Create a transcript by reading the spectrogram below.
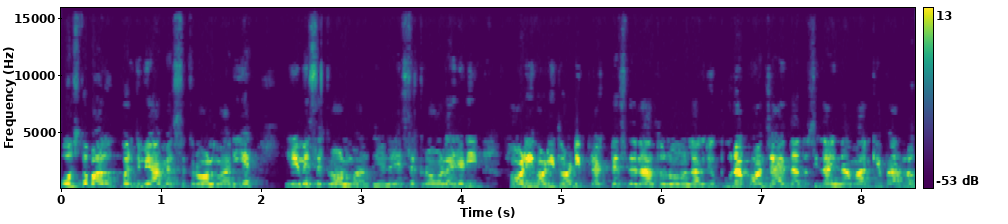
ਉਸ ਤੋਂ ਬਾਅਦ ਉੱਪਰ ਜਿਵੇਂ ਆ ਮੈਂ ਸਕਰੋਲ ਮਾਰੀ ਹੈ, ਇਵੇਂ ਸਕਰੋਲ ਮਾਰ ਦੇਣਾ ਇਹ ਸਕਰੋਲ ਹੈ ਜਿਹੜੀ ਹੌਲੀ ਹੌਲੀ ਤੁਹਾਡੀ ਪ੍ਰੈਕਟਿਸ ਦੇ ਨਾਲ ਤੁਹਾਨੂੰ ਆਉਣ ਲੱਗ ਜੂ ਪੂਰਾ ਪਹੁੰਚਾ ਇਦਾਂ ਤੁਸੀਂ ਲਾਈਨਾਂ ਮਾਰ ਕੇ ਭਰ ਲਓ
